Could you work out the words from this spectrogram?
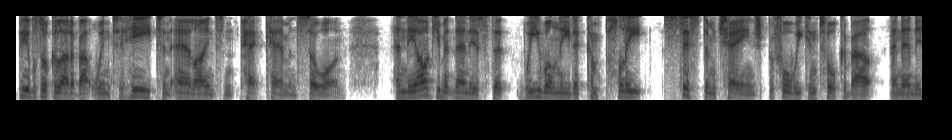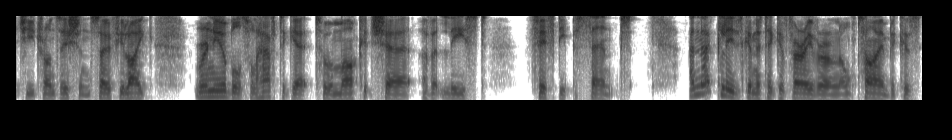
people talk a lot about winter heat and airlines and pet chem and so on. And the argument then is that we will need a complete system change before we can talk about an energy transition. So, if you like, renewables will have to get to a market share of at least 50%. And that clearly is going to take a very, very long time because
